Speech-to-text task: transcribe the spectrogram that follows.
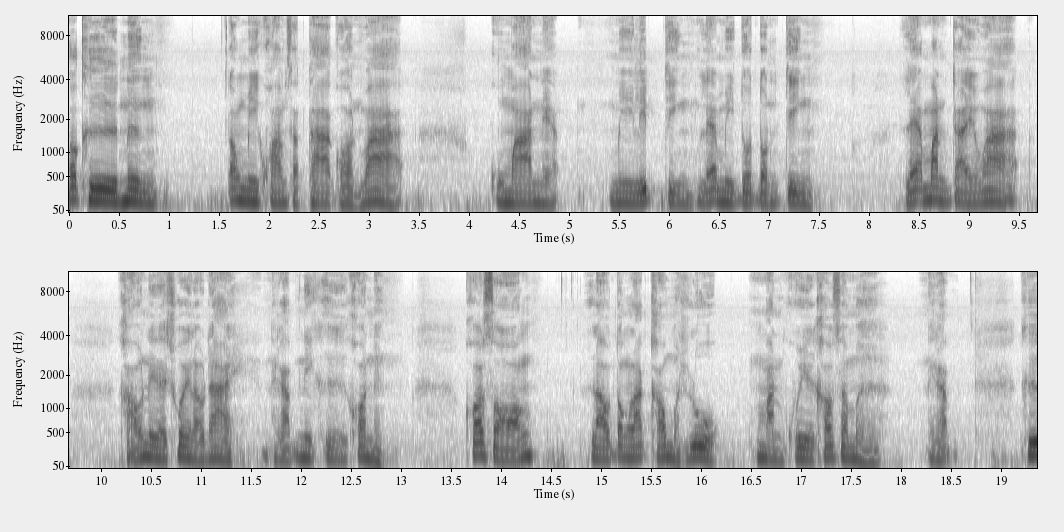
ก็คือหนึ่งต้องมีความศรัทธาก่อนว่ากุมารเนี่ยมีฤทธิ์จริง และมีตัวตนจริง และมั่นใจว่าเขาเนี่ยจะช่วยเราได้นะครับ นี่คือข้อหนึ่งข้อสองเราต้องรักเขาเหมือนลูกหมั่นคุยกับเขาเสมอนะครับ คือ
